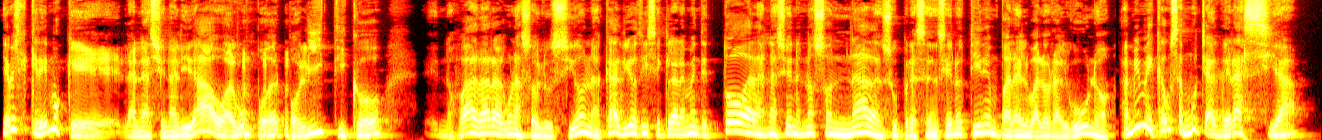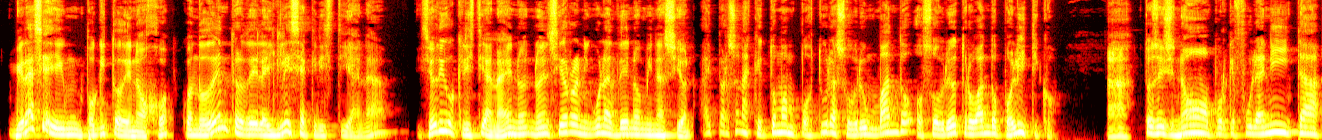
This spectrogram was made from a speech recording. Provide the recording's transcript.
Y a veces creemos que la nacionalidad o algún poder político nos va a dar alguna solución acá. Dios dice claramente, todas las naciones no son nada en su presencia, no tienen para él valor alguno. A mí me causa mucha gracia, gracia y un poquito de enojo, cuando dentro de la iglesia cristiana, y si yo digo cristiana, ¿eh? no, encierro ninguna denominación, hay personas que toman postura sobre un bando o sobre otro bando político. Ah. Entonces dice, no, porque fulanita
